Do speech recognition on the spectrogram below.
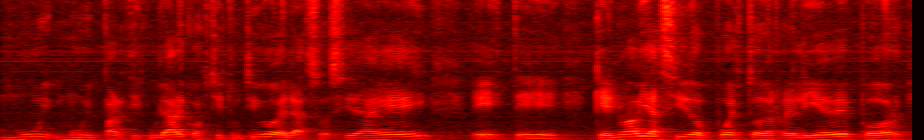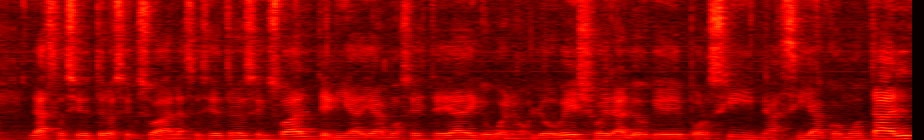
muy, muy particular, constitutivo de la sociedad gay, este, que no había sido puesto de relieve por la sociedad heterosexual. La sociedad heterosexual tenía, digamos, esta idea de que, bueno, lo bello era lo que de por sí nacía como tal,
